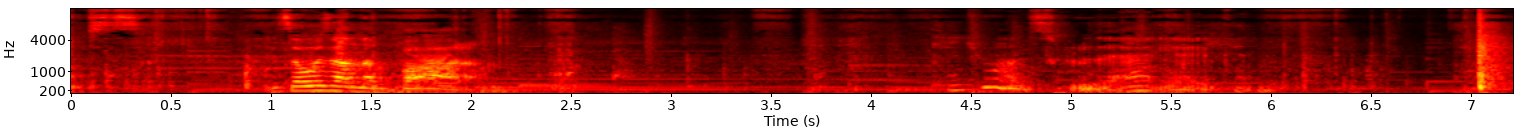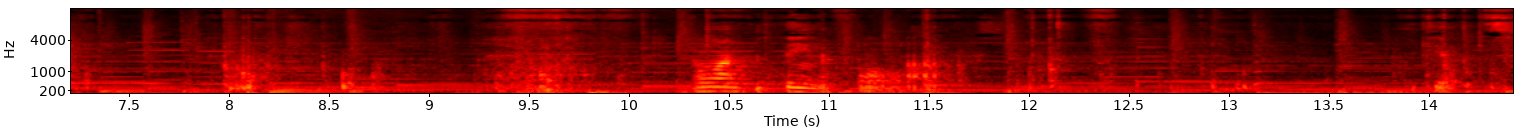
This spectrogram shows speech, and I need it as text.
It's, always on the bottom. Can't you unscrew that? Yeah, you can. I want the thing to fall out. Get the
